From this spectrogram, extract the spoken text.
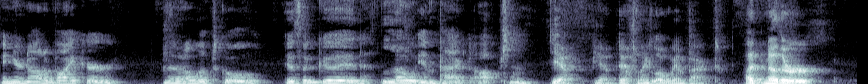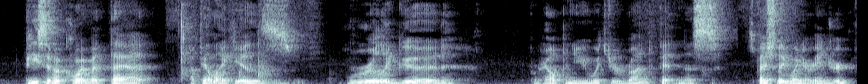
and you're not a biker, then an elliptical is a good low impact option. Yeah, yeah, definitely low impact. Another piece of equipment that I feel like is really good for helping you with your run fitness, especially when you're injured,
